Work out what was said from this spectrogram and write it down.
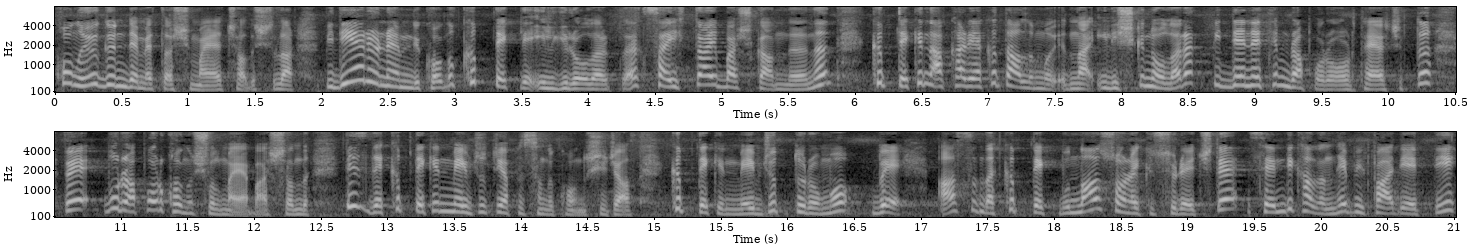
Konuyu gündeme taşımaya çalıştılar. Bir diğer önemli konu Kıptek'le ilgili olarak Sayıştay Başkanlığı'nın Kıptek'in akaryakıt alımına ilişkin olarak bir denetim raporu ortaya çıktı ve bu rapor konuşulmaya başlandı. Biz de Kıptek'in mevcut yapısını konuşacağız. Kıptek'in mevcut durumu ve aslında Kıptek bundan sonraki süreçte sendikanın hep ifade ettiği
